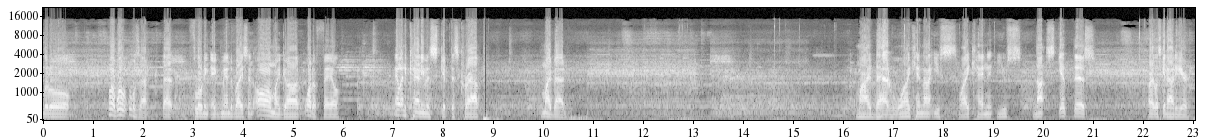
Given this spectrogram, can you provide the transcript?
little... What, what, what was that? That floating Eggman device, and oh my god, what a fail. And I can't even skip this crap. My bad. My bad. Why cannot you? Why can't you not skip this? All right, let's get out of here.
